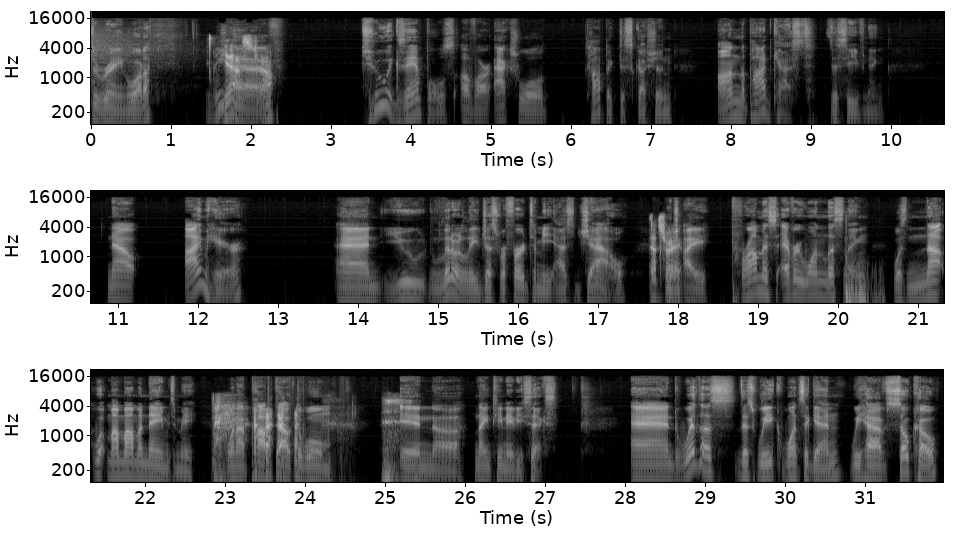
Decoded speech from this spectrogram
Mr. Rainwater, we Yes, Joe. have two examples of our actual topic discussion on the podcast this evening. Now, I'm here, and you literally just referred to me as Jow, That's which right. I promise everyone listening was not what my mama named me when I popped out the womb in uh, 1986. And with us this week, once again, we have Soko,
